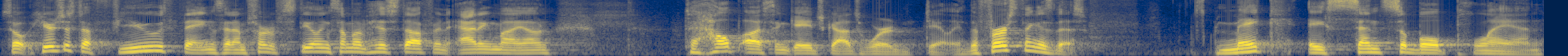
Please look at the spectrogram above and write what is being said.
So here's just a few things that I'm sort of stealing some of his stuff and adding my own to help us engage God's word daily. The first thing is this make a sensible plan.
